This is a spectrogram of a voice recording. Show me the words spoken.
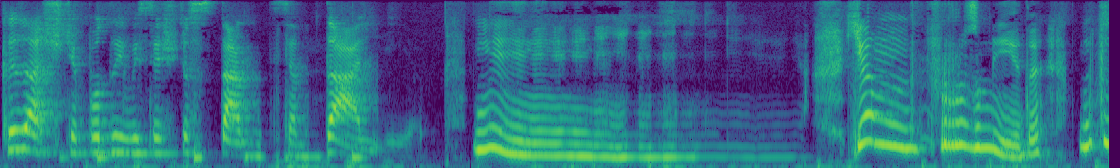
Краще подивися, що станеться далі. ні ні ні ні ні ні ні ні ні ні Я м, розумієте, ну ти,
